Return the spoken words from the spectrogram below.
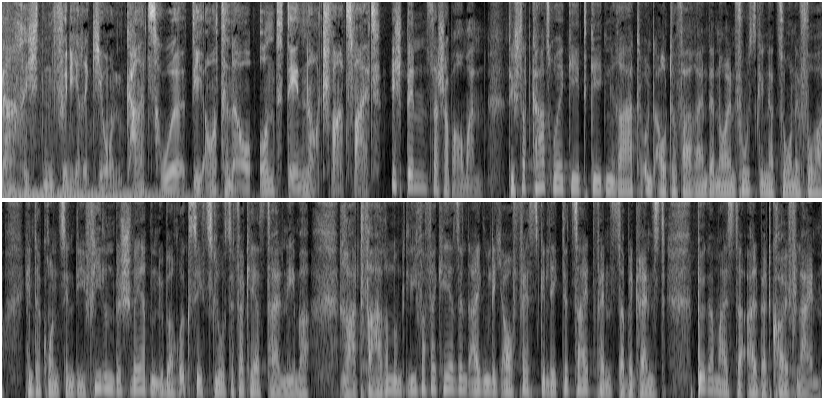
Nachrichten für die Region Karlsruhe, die Ortenau und den Nordschwarzwald. Ich bin Sascha Baumann. Die Stadt Karlsruhe geht gegen Rad- und Autofahrer in der neuen Fußgängerzone vor. Hintergrund sind die vielen Beschwerden über rücksichtslose Verkehrsteilnehmer. Radfahren und Lieferverkehr sind eigentlich auf festgelegte Zeitfenster begrenzt. Bürgermeister Albert Käuflein.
